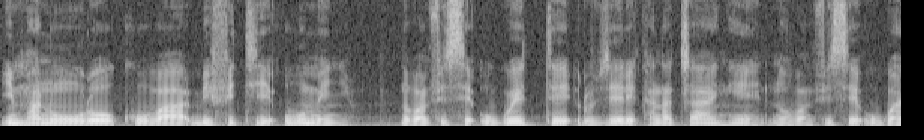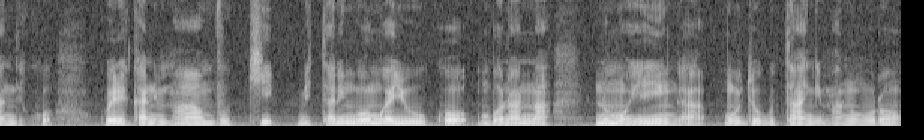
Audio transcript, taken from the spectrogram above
impanuro kuba bifitiye ubumenyi. Noba mfise ugwete ruvyerekana canke noba mfise urwandiko rwerekana impamvu ki bitari ngombwa yuko mbonana n'umuhinga mu byo gutanga impanuro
